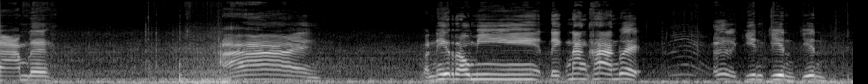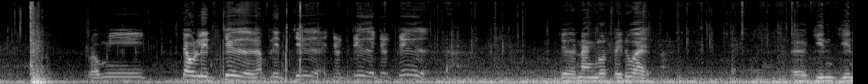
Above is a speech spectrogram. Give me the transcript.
งามๆเลยอ้ายวันนี้เรามีเด็กนั่งข้างด้วย เออกินกินกิน เรามี เจ้าเลนเจอร์ครับเลนเจอร์เจ้าเจอเจ้าเจอเจอนั่งรถไปด้วย เออกินกิน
